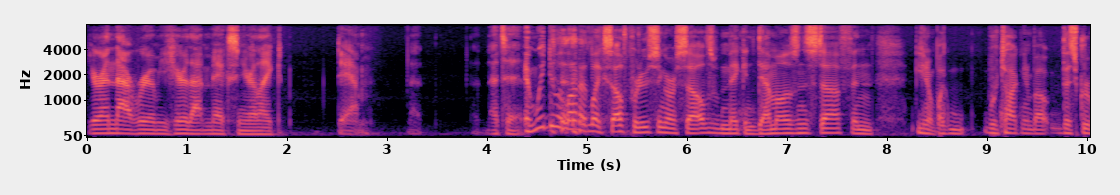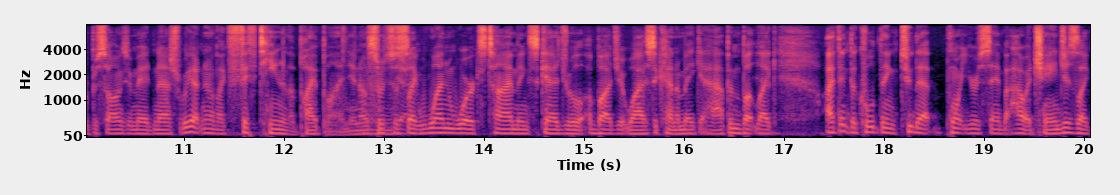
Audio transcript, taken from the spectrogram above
you're in that room, you hear that mix, and you're like, "Damn, that, that's it." And we do a lot of like self-producing ourselves, making demos and stuff. And you know, like we're talking about this group of songs we made in Nashville. We got now like 15 in the pipeline. You know, so it's just mm-hmm. like when works, timing, schedule, budget wise to kind of make it happen. But like, I think the cool thing to that point you were saying about how it changes, like.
